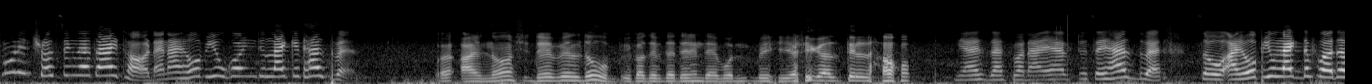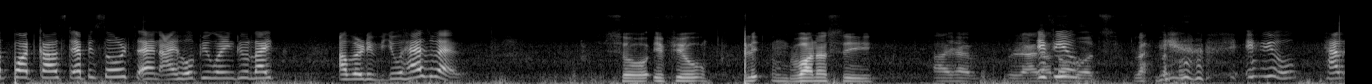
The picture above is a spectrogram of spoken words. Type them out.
more interesting than I thought and I hope you're going to like it as well. Well, I know they will do because if they didn't, they wouldn't be hearing us till now. Yes, that's what I have to say as well. So I hope you like the further podcast episodes and I hope you're going to like our review as well. So if you pl- wanna see, I have ran If out you- of words right now. if you have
